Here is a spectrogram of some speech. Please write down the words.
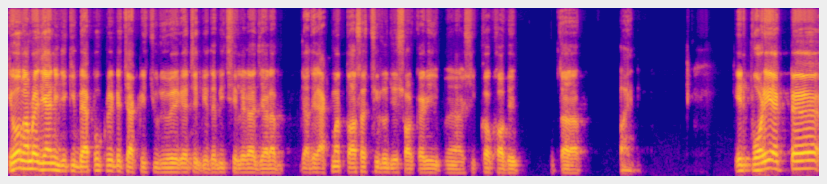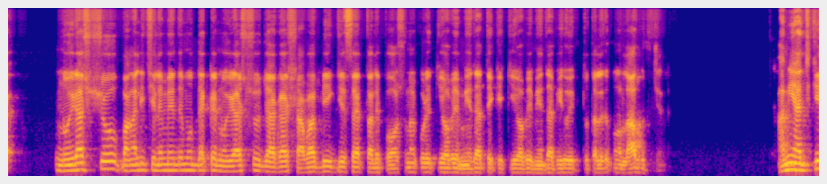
এবং আমরা জানি যে কি ব্যাপক রেটে চাকরি চুরি হয়ে গেছে। মেধাবী ছেলেরা যারা যাদের একমাত্র আশা ছিল যে সরকারি শিক্ষক হবে, তারা পায়নি। এরপরে একটা নৈরাশ্য, বাঙালি ছেলে মেয়েদের মধ্যে একটা নৈরাশ্য জায়গা স্বাভাবিক যে, স্যার, তাহলে পড়াশোনা করে কি হবে? মেধা থেকে কি হবে? মেধাবী হয়ে তো তাহলে তো কোনো লাভ হচ্ছে না। আমি আজকে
